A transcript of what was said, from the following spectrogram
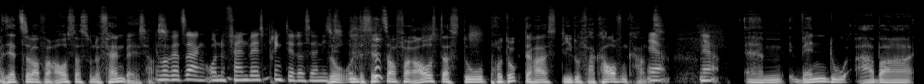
Setzt aber voraus, dass du eine Fanbase Ich hast. wollte gerade sagen, ohne Fanbase bringt dir das ja nichts. So, und es setzt auch voraus, dass du Produkte hast, die du verkaufen kannst. Ja, ja. Ähm, wenn du aber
